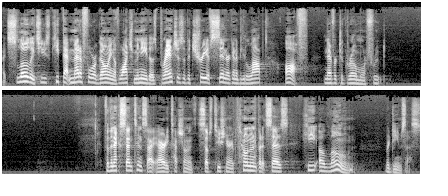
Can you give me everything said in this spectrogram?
Right? Slowly, to use, keep that metaphor going of Watchman Nee, those branches of the tree of sin are going to be lopped off, never to grow more fruit. For the next sentence, I already touched on substitutionary atonement, but it says, He alone redeems us.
